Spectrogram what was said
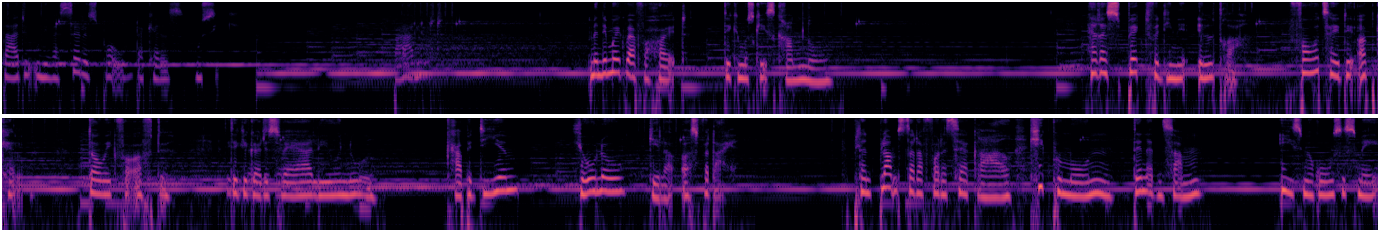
Der er det universelle sprog, der kaldes musik. Bare lyt. Men det må ikke være for højt. Det kan måske skræmme nogen. Ha' respekt for dine ældre. Foretag det opkald. Dog ikke for ofte. Det kan gøre det sværere at leve i nuet. Carpe diem, YOLO gælder også for dig. Plant blomster, der får dig til at græde. Kig på månen. Den er den samme. Is med rosesmag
